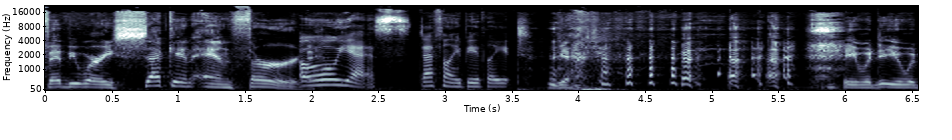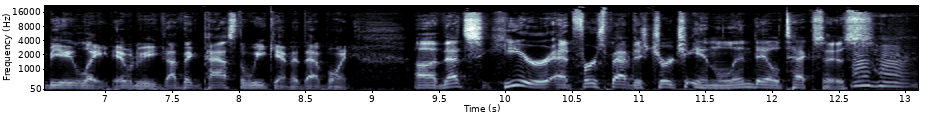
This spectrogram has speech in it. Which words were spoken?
February 2nd and 3rd. Oh, yes. Definitely be late. Yeah. it would you would be late. It would be I think past the weekend at that point. Uh, that's here at First Baptist Church in Lindale, Texas. Mm-hmm.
